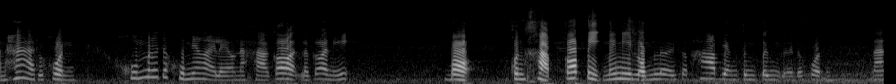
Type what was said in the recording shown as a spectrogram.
2,500ทุกคน คุ้มไม่รู้จะคุ้มยังไงแล้วนะคะ ก็แล้วก็อันนี้เบาะคนขับก็ปีกไม่มีล้มเลยสภาพยังตึงๆอยู่เลยทุกคนนะ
